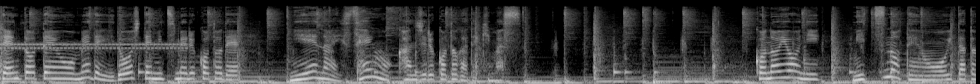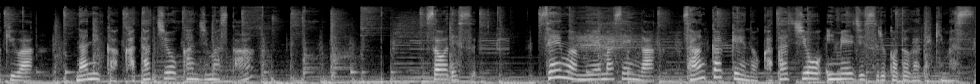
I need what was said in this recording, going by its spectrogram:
点と点を目で移動して見つめることで見えない線を感じることができます。このように3つの点を置いた時は何か形を感じますか？そうです。線は見えませんが三角形の形をイメージすることができます。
